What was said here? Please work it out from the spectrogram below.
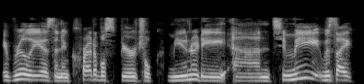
It really is an incredible spiritual community. And to me, it was like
